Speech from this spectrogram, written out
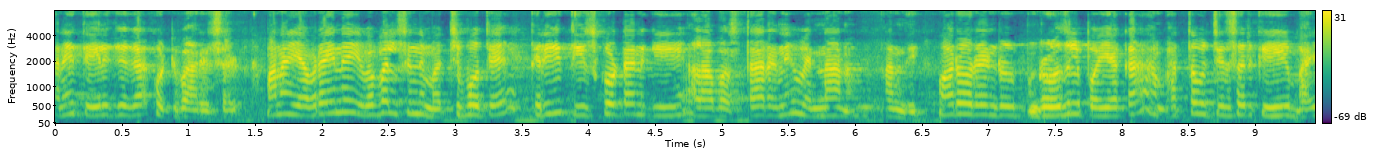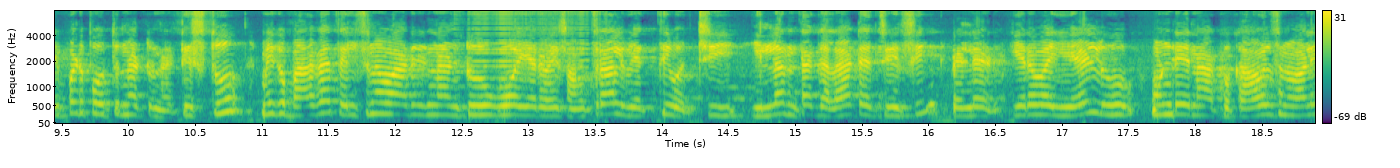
అని తేలికగా కొట్టిపారేశాడు మనం ఎవరైనా ఇవ్వవలసింది మర్చిపోతే తిరిగి తీసుకోవటానికి అలా వస్తారని విన్నాను అంది. మరో రెండు రోజులు పోయాక భర్త వచ్చేసరికి భయపడిపోతున్నట్టు నటిస్తూ మీకు బాగా తెలిసిన వాడినంటూ ఓ ఇరవై సంవత్సరాల వ్యక్తి వచ్చి ఇల్లంతా గలాట చేసి వెళ్ళాడు. ఇరవై ఏళ్ళు ఉండే నాకు కావలసిన వాళ్ళు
